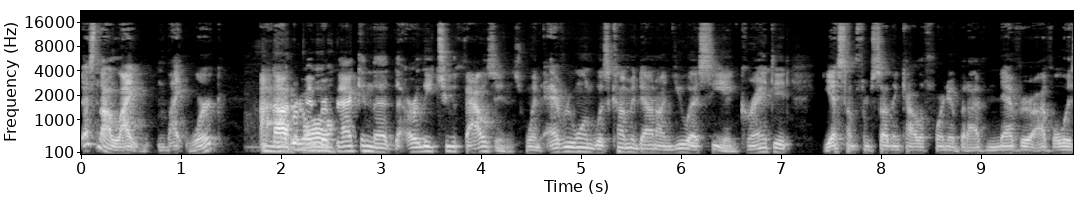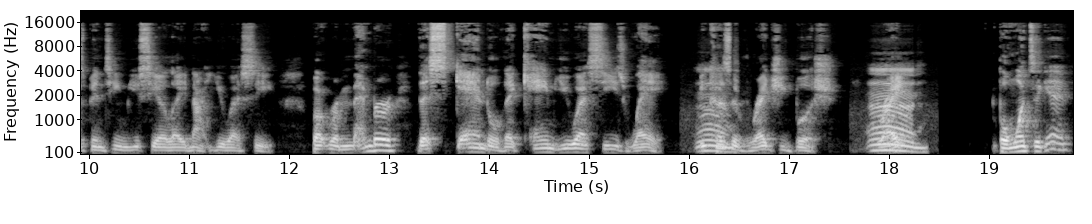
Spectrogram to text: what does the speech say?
That's not light light work. Not I, remember back in the, the early 2000s when everyone was coming down on USC. And granted, yes, I'm from Southern California, but I've never, I've always been Team UCLA, not USC. But remember the scandal that came USC's way because mm. of Reggie Bush, mm. right? But once again,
